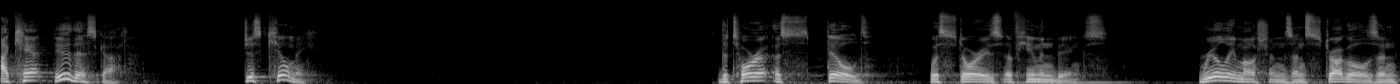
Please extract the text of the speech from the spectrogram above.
I can't do this, God. Just kill me. The Torah is filled with stories of human beings, real emotions and struggles, and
